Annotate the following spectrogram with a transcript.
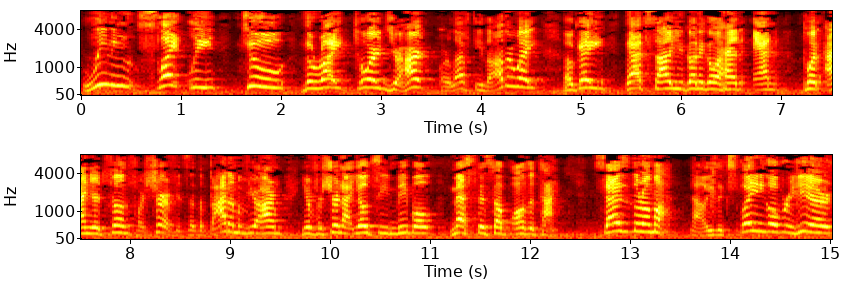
leaning slightly to the right towards your heart, or lefty the other way. Okay? That's how you're gonna go ahead and put on your tefillin for sure. If it's at the bottom of your arm, you're for sure not Yotzi. People mess this up all the time. Says the Ramah. Now he's explaining over here,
